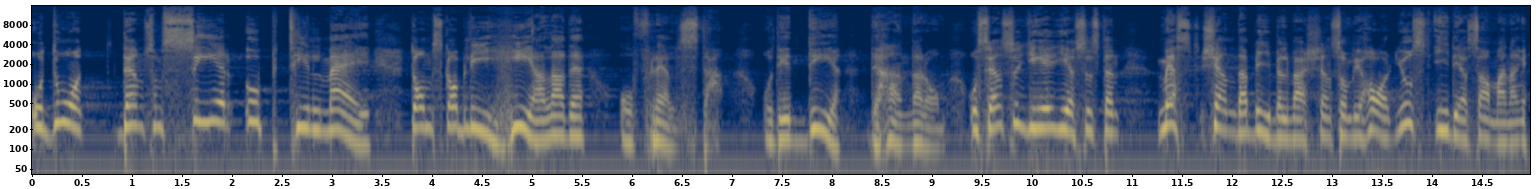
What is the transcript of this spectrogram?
Och då, den som ser upp till mig, de ska bli helade och frälsta. Och det är det det handlar om. Och sen så ger Jesus den mest kända bibelversen som vi har just i det sammanhanget.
